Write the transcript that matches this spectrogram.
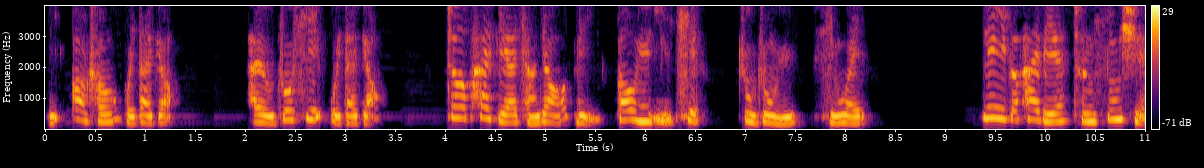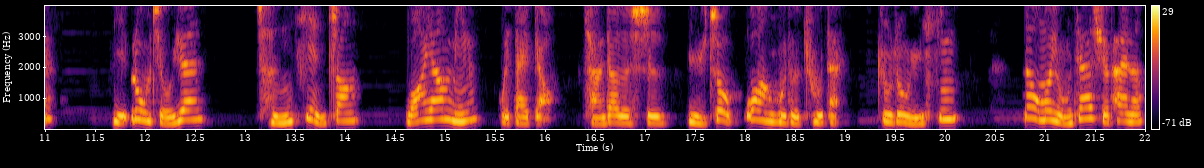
以二程为代表，还有朱熹为代表。这个派别强调理高于一切。注重于行为。另一个派别称心学，以陆九渊、陈宪章、王阳明为代表，强调的是宇宙万物的主宰，注重于心。那我们永嘉学派呢？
